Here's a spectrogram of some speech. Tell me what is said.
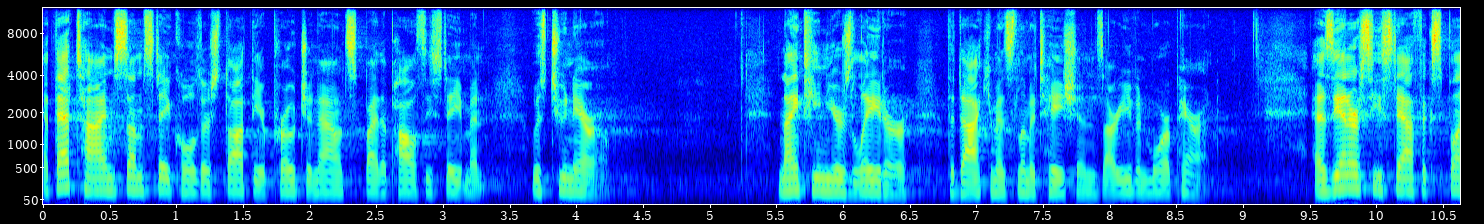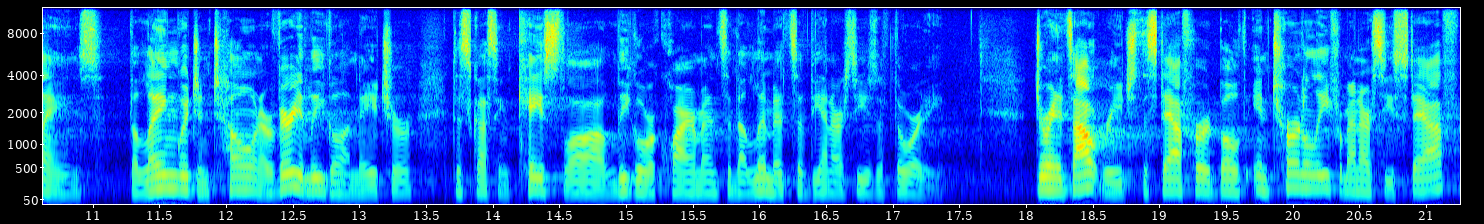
At that time, some stakeholders thought the approach announced by the policy statement was too narrow. 19 years later, the document's limitations are even more apparent. As the NRC staff explains, the language and tone are very legal in nature, discussing case law, legal requirements, and the limits of the NRC's authority. During its outreach, the staff heard both internally from NRC staff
